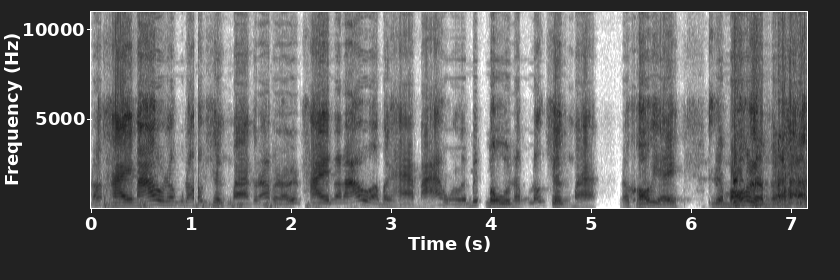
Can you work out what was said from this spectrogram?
nó thay máu nó cũng đón xuân mà. Tôi nói mà rồi nó thay nó máu mà hà mã hoặc là bít bu nó cũng đón xuân mà. Nó khổ vậy. Nhưng mỗi lần là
